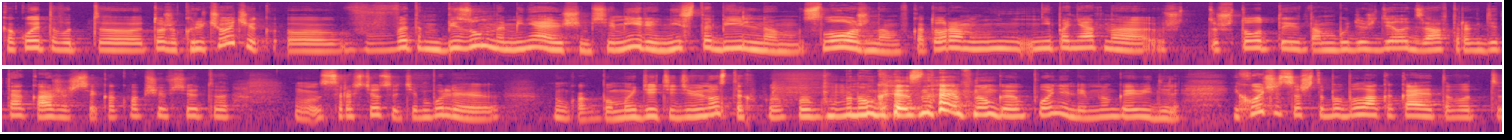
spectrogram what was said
какой-то вот э, тоже крючочек э, в этом безумно меняющемся мире, нестабильном, сложном, в котором непонятно, что, ты там будешь делать завтра, где ты окажешься, как вообще все это срастется, тем более, ну, как бы мы дети 90-х, многое знаем, многое поняли, многое видели. И хочется, чтобы была какая-то вот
